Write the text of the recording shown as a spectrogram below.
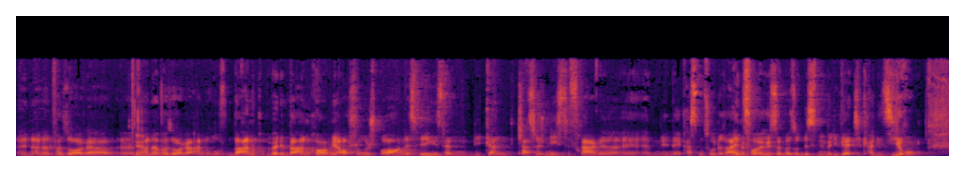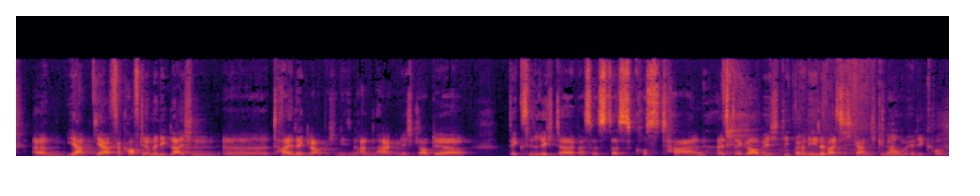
einen anderen Versorger, äh, einen ja. anderen Versorger anruft. Waren, über den Warenkorb haben wir auch schon gesprochen, deswegen ist dann die ganz klassische nächste Frage äh, in der Kassenzone Reihenfolge ist immer so ein bisschen über die Vertikalisierung. Ähm, ihr habt ja, verkauft ja immer die gleichen äh, Teile, glaube ich, in diesen Anlagen. Ich glaube, der Wechselrichter, was ist das? Kostal heißt der, glaube ich. Die Paneele weiß ich gar nicht genau, ja. woher die kommen.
